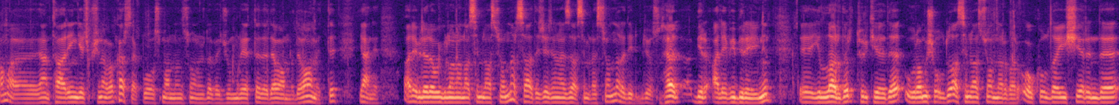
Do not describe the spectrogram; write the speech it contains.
ama e, yani tarihin geçmişine bakarsak bu Osmanlı'nın sonucunda ve Cumhuriyet'te de devamlı devam etti. Yani Alevilere uygulanan asimilasyonlar sadece cenaze asimilasyonları değil biliyorsunuz. Her bir Alevi bireyinin e, yıllardır Türkiye'de uğramış olduğu asimilasyonlar var. Okulda, iş yerinde,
